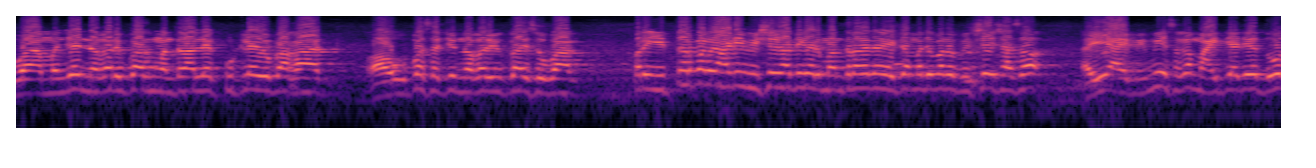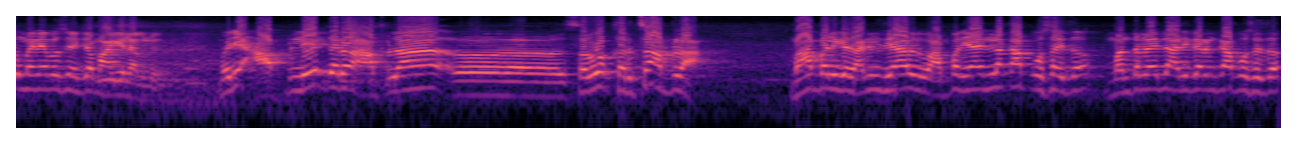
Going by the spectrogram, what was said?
व- म्हणजे नगर विकास मंत्रालय कुठल्या विभागात उपसचिव नगर विकास विभाग. पण इतर पण गाडी विशेष अधिकारी मंत्रालय याच्यामध्ये पण विशेष असं हे आहे. मी मी सगळं माहिती आहे. दोन महिन्यापासून याच्या मागे लागलोय. म्हणजे आपले कर आपला सर्व खर्च आपला. महापालिकेचा. आणि या आपण यांना का पोसायचं? मंत्रालयातल्या अधिकाऱ्यांना का पोसायचं?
